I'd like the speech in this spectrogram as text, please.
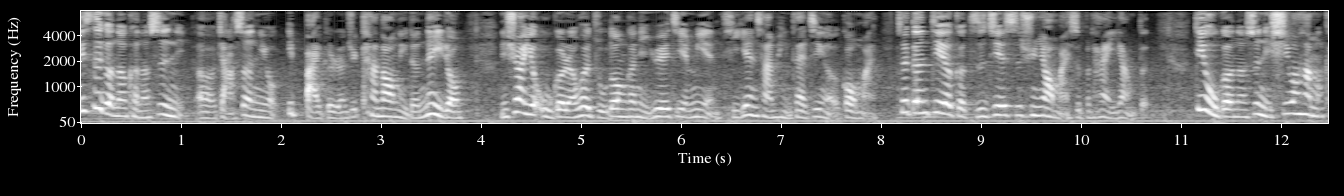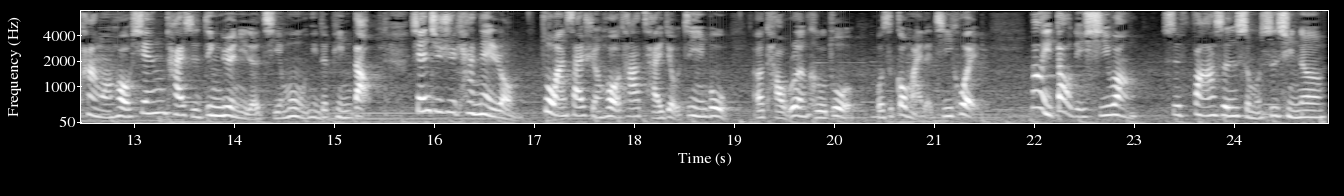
第四个呢，可能是你呃，假设你有一百个人去看到你的内容，你需要有五个人会主动跟你约见面，体验产品，再进而购买。这跟第二个直接私讯要买是不太一样的。第五个呢，是你希望他们看完后先开始订阅你的节目、你的频道，先继续看内容，做完筛选后，他才有进一步呃讨论合作或是购买的机会。那你到底希望是发生什么事情呢？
